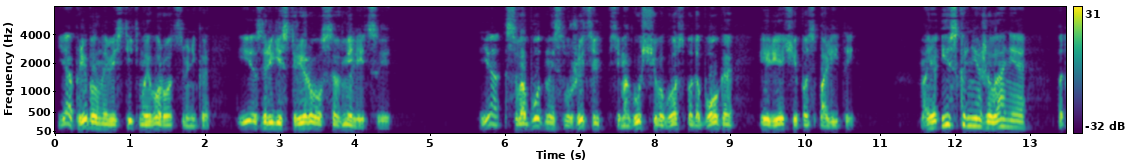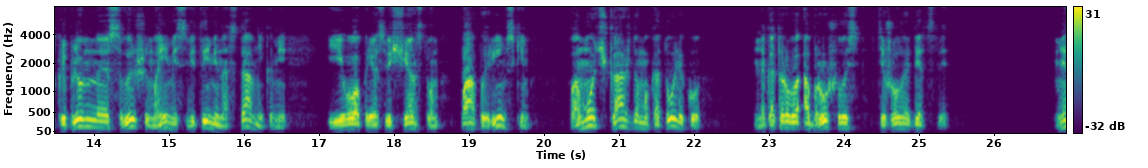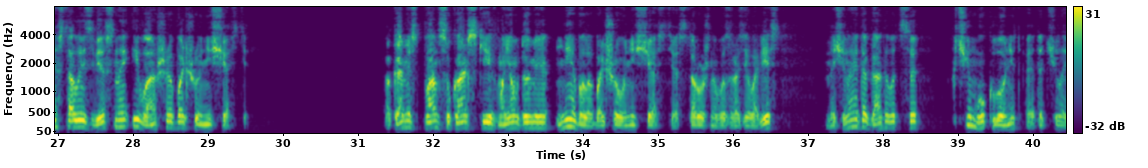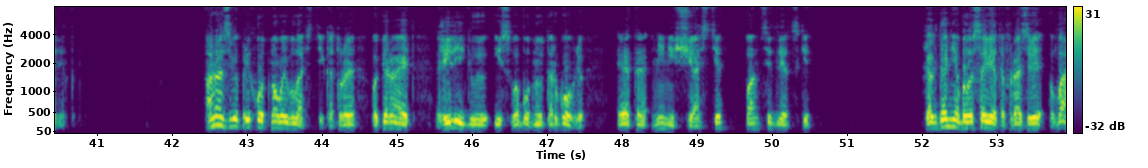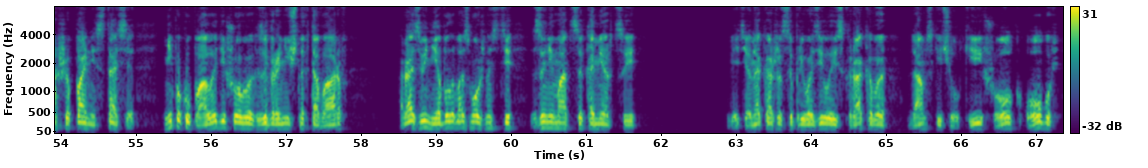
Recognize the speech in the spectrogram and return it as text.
Я прибыл навестить моего родственника и зарегистрировался в милиции. Я свободный служитель всемогущего Господа Бога и Речи Посполитой. Мое искреннее желание, подкрепленное свыше моими святыми наставниками и его преосвященством Папой Римским – помочь каждому католику, на которого обрушилось тяжелое бедствие. Мне стало известно и ваше большое несчастье. «Пока мест пан Сукальский в моем доме не было большого несчастья», — осторожно возразил Олесь, начиная догадываться, к чему клонит этот человек. А разве приход новой власти, которая попирает религию и свободную торговлю, это не несчастье, пан Седлецкий. Когда не было советов, разве ваша пани Стася не покупала дешевых заграничных товаров? Разве не было возможности заниматься коммерцией? Ведь она, кажется, привозила из Кракова дамские чулки, шелк, обувь.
